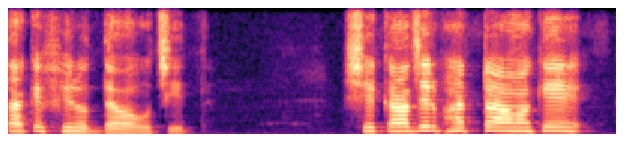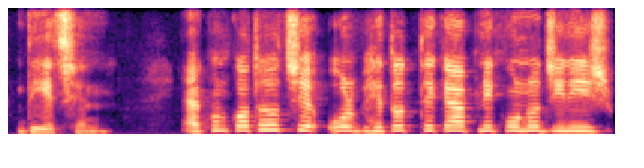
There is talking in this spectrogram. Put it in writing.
তাকে ফেরত দেওয়া উচিত। সে কাজের ভারটা আমাকে দিয়েছেন। এখন কথা হচ্ছে, ওর ভেতর থেকে আপনি কোনো জিনিস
